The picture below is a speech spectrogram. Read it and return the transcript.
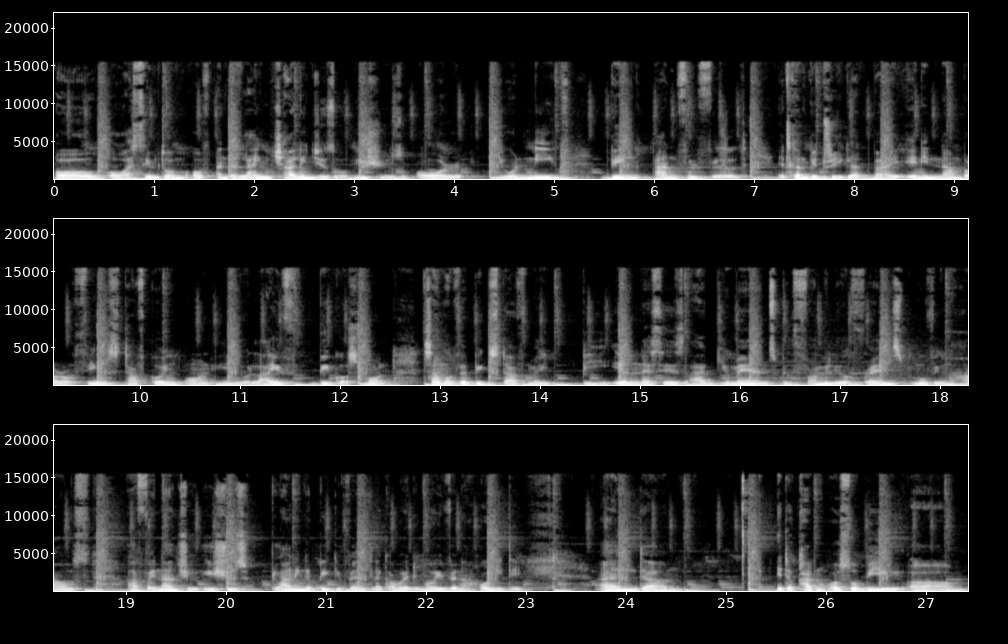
of or a symptom of underlying challenges or issues or your needs being unfulfilled. It can be triggered by any number of things, stuff going on in your life, big or small. Some of the big stuff might be illnesses, arguments with family or friends, moving house, uh, financial issues, planning a big event like a wedding or even a holiday. And um, it can also be um,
